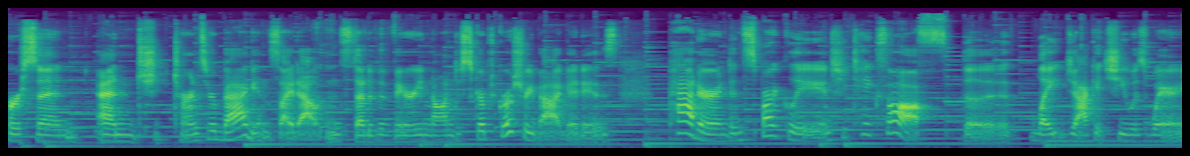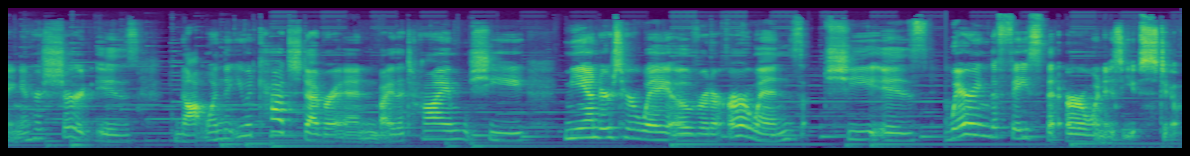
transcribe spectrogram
person and she turns her bag inside out instead of a very nondescript grocery bag. It is patterned and sparkly, and she takes off the light jacket she was wearing, and her shirt is not one that you would catch Deborah in. By the time she meanders her way over to Erwin's, she is wearing the face that Erwin is used to.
